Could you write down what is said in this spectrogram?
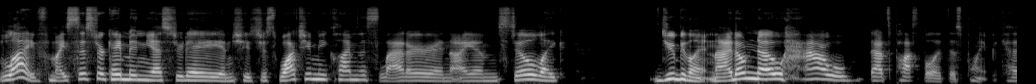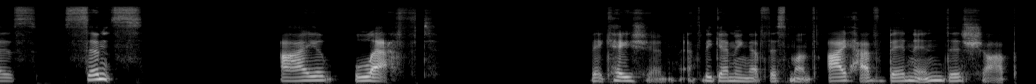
life. My sister came in yesterday and she's just watching me climb this ladder, and I am still like jubilant. And I don't know how that's possible at this point because since I left vacation at the beginning of this month, I have been in this shop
